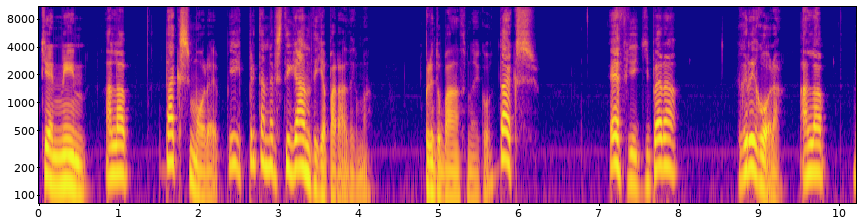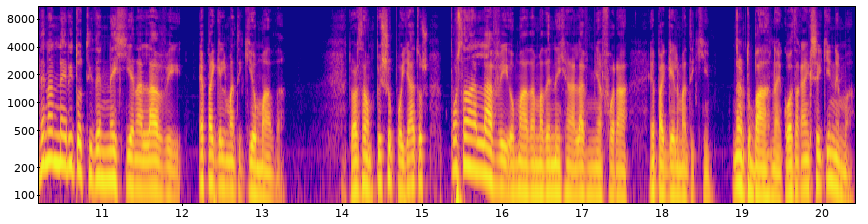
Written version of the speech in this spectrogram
και νυν, αλλά εντάξει μωρέ. Πριν ήταν Ευστιγάνθη για παράδειγμα. Πριν τον Παναθηναϊκό. Εντάξει. Έφυγε εκεί πέρα γρήγορα. Αλλά δεν αναιρεί το ότι δεν έχει αναλάβει επαγγελματική ομάδα. Τώρα θα μου πεις ο Πογιάτος πώς θα αναλάβει η ομάδα, μα δεν έχει αναλάβει μια φορά επαγγελματική; Να τον Παναθηναϊκό θα κάνει ξεκίνημα.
